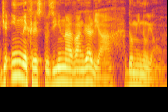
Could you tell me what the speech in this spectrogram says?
gdzie inny Chrystus i inna Ewangelia dominują.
